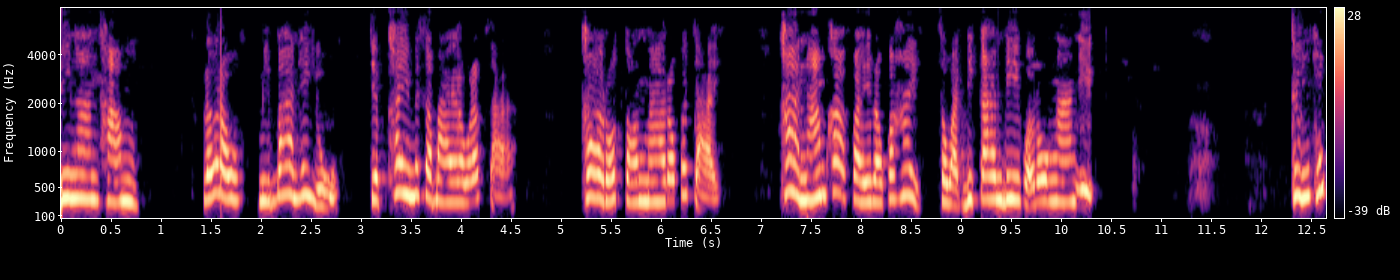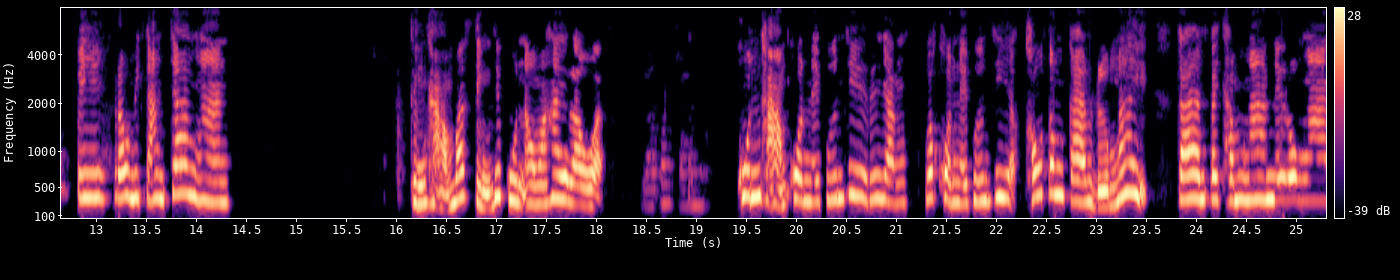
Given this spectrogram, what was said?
มีงานทำแล้วเรามีบ้านให้อยู่ เจ็บไข้ไม่สบายเรารักษา ค่ารถตอนมาเราก็จ่าย ค่าน้ำค่าไฟเราก็ให้ สวัสดิการดีกว่าโรงงานอีก ถึงทุกปีเรามีการจ้างงาน ถึงถามว่าสิ่งที่คุณเอามาให้เราอะเราต้องการ คุณถามคนในพื้นที่หรือยังว่าคนในพื้นที่เขาต้องการหรือไม่การไปทำงานในโรงงาน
